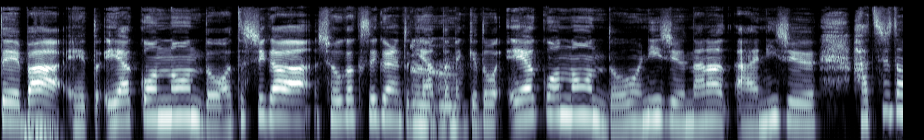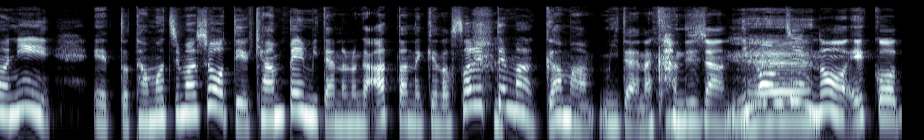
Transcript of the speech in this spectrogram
例えば、えっ、と、エアコンの温度、私が小学生ぐらいの時にあったんだけど、エアコンの温度を27、あ、28度に、えっ、と、保ちましょうっていうキャンペーンみたいなのがあったんだけど、それってまあ我慢みたいな感じじゃん。日本人のエコ、い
